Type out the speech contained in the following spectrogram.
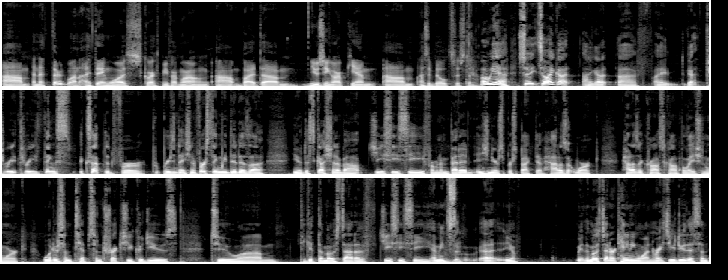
Um, and the third one, I think, was correct me if I'm wrong, uh, but um, using RPM um, as a build system. Oh yeah. So so I got I got uh, I got three three things accepted for pr- presentation. The first thing we did is a you know discussion about GCC from an embedded engineer's perspective. How does it work? How does a cross compilation work? What are some tips and tricks you could use to um, to get the most out of GCC? I mean, s- uh, you know, the most entertaining one, right? So you do this and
